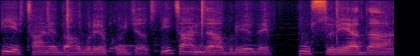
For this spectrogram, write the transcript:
bir tane daha buraya koyacağız. Bir tane daha buraya ve bu sıraya da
